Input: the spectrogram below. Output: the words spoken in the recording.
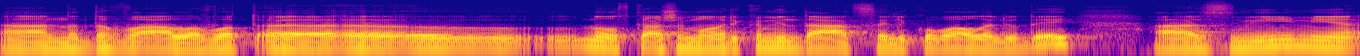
надавала, от, ну, скажімо, рекомендації, лікувала людей, а з ними е,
